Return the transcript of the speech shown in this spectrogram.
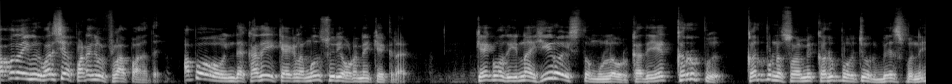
அப்போ தான் இவர் வரிசையாக படங்கள் ஃப்ளாப் ஆகுது. அப்போது இந்த கதையை கேட்கலாம் போது சூர்யா உடனே கேட்குறாரு. கேட்கும்போது என்ன ஹீரோயிஸ்தம் உள்ள ஒரு கதையை கருப்பு கருப்புண்ண சுவாமி கருப்பை வச்சு ஒரு பேஸ் பண்ணி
